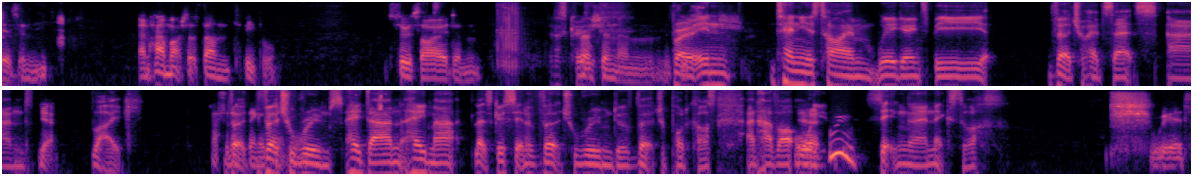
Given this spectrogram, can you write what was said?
years, and and how much that's done to people suicide and That's crazy. depression and Bro, just- in 10 years' time, we're going to be virtual headsets and Yeah. like vir- next thing, isn't virtual rooms. Hey, Dan. Hey, Matt. Let's go sit in a virtual room and do a virtual podcast and have our Yeah. audience Woo. sitting there next to us. Weird.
